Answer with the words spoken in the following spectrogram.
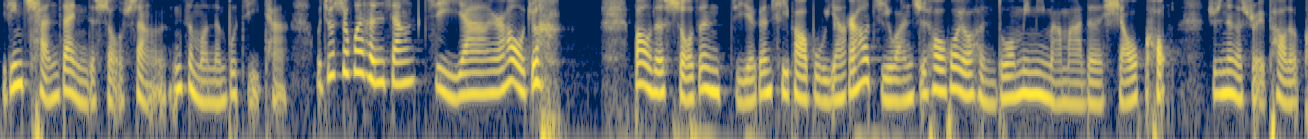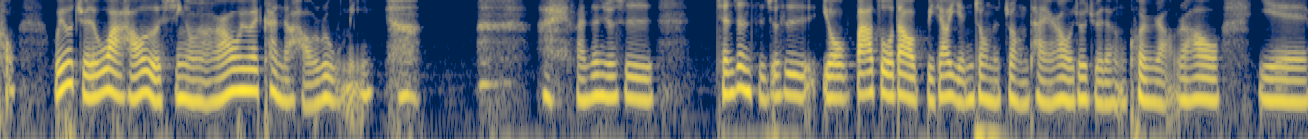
已经缠在你的手上了，你怎么能不挤它？我就是会很想挤呀，然后我就。把我的手正挤得跟气泡不一样，然后挤完之后会有很多密密麻麻的小孔，就是那个水泡的孔。我又觉得哇，好恶心哦，然后我又会看得好入迷。唉，反正就是前阵子就是有发作到比较严重的状态，然后我就觉得很困扰，然后也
